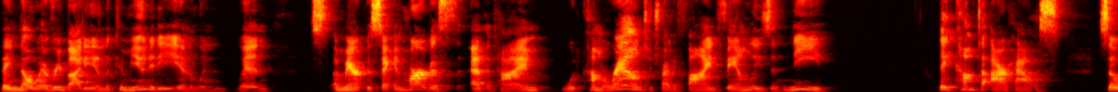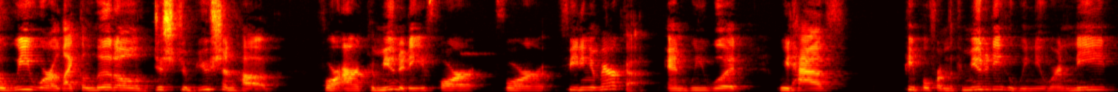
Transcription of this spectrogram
they know everybody in the community. And when when America's Second Harvest at the time would come around to try to find families in need, they'd come to our house. So we were like a little distribution hub for our community for for feeding America. And we would we'd have people from the community who we knew were in need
